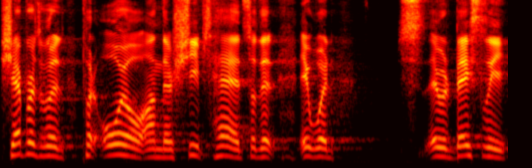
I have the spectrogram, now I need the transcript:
Shepherds would put oil on their sheep's head so that it would, it would basically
